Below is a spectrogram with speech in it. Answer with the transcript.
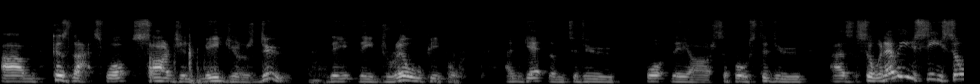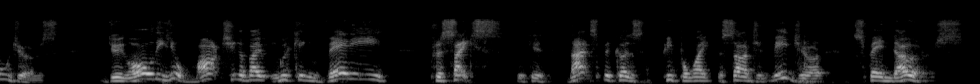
because um, that's what sergeant majors do. They they drill people and get them to do what they are supposed to do. As so, whenever you see soldiers doing all these, you know, marching about, looking very precise, looking, that's because people like the sergeant major spend hours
